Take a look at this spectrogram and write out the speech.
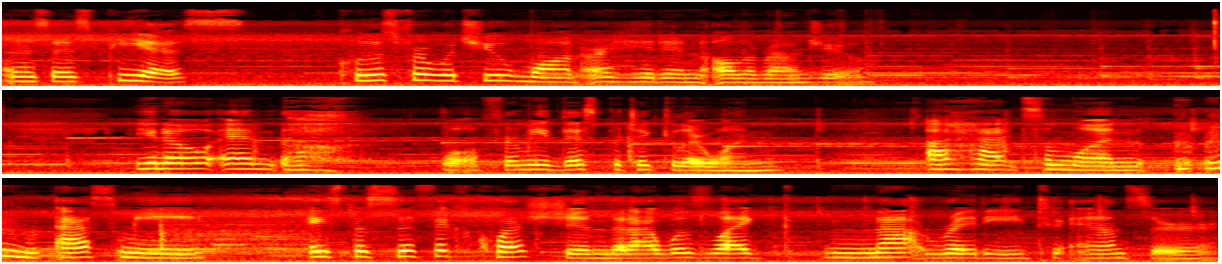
And it says, P.S. Clues for what you want are hidden all around you. You know, and well, for me, this particular one, I had someone ask me a specific question that I was like not ready to answer.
